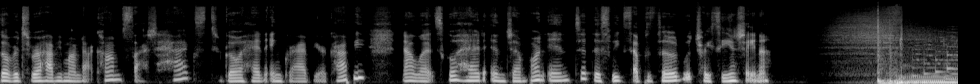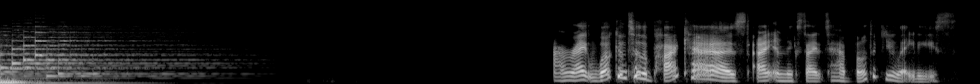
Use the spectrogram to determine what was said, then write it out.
Go over to realhappymom.com slash hacks to go ahead and grab your copy. Now let's go ahead and jump on into this week's episode with Tracy and Shayna. All right, welcome to the podcast. I am excited to have both of you ladies.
